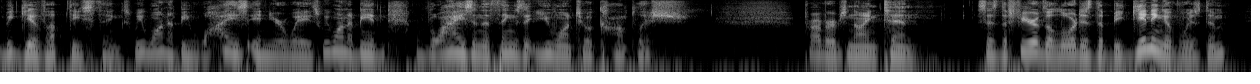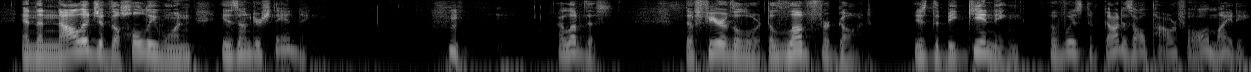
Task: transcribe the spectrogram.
we give up these things. We want to be wise in your ways. We want to be wise in the things that you want to accomplish. Proverbs 9:10 says, "The fear of the Lord is the beginning of wisdom, and the knowledge of the Holy One is understanding." Hmm. I love this. The fear of the Lord, the love for God, is the beginning of wisdom. God is all powerful, almighty.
